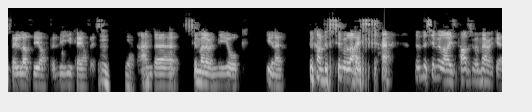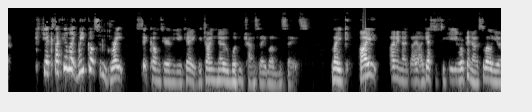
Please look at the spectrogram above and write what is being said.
because they love the off- the UK office. Mm, yeah. And uh, similar in New York, you know, the kind of the civilized, the, the civilized parts of America. Yeah, because I feel like we've got some great sitcoms here in the UK, which I know wouldn't translate well in the States. Like, I, I mean, I, I guess just to get your opinion as well, you,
